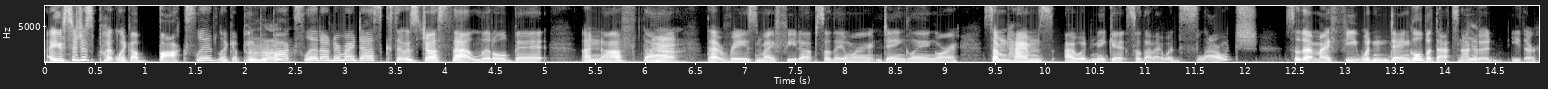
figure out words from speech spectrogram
I used to just put like a box lid, like a paper mm-hmm. box lid under my desk because it was just that little bit enough that yeah. that raised my feet up so they weren't dangling. Or sometimes I would make it so that I would slouch so that my feet wouldn't dangle, but that's not yep. good either.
